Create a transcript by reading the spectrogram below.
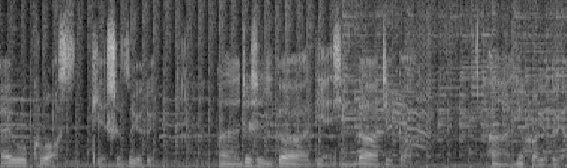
Arrow Cross 铁十字乐队。嗯，这是一个典型的这个嗯硬核乐队啊。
